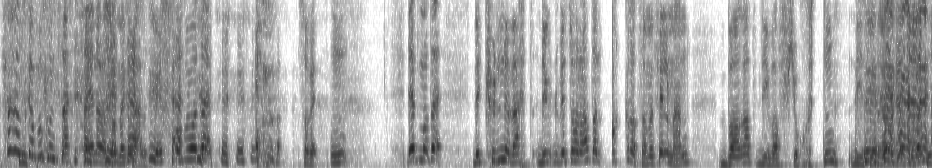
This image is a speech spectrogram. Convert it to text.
Før han skal på konsert senere samme kveld. Og på en måte Sorry. Mm. Det er på en måte Det kunne vært du, Hvis du hadde hatt den akkurat samme filmen, bare at de var 14, de som drev restaurant,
